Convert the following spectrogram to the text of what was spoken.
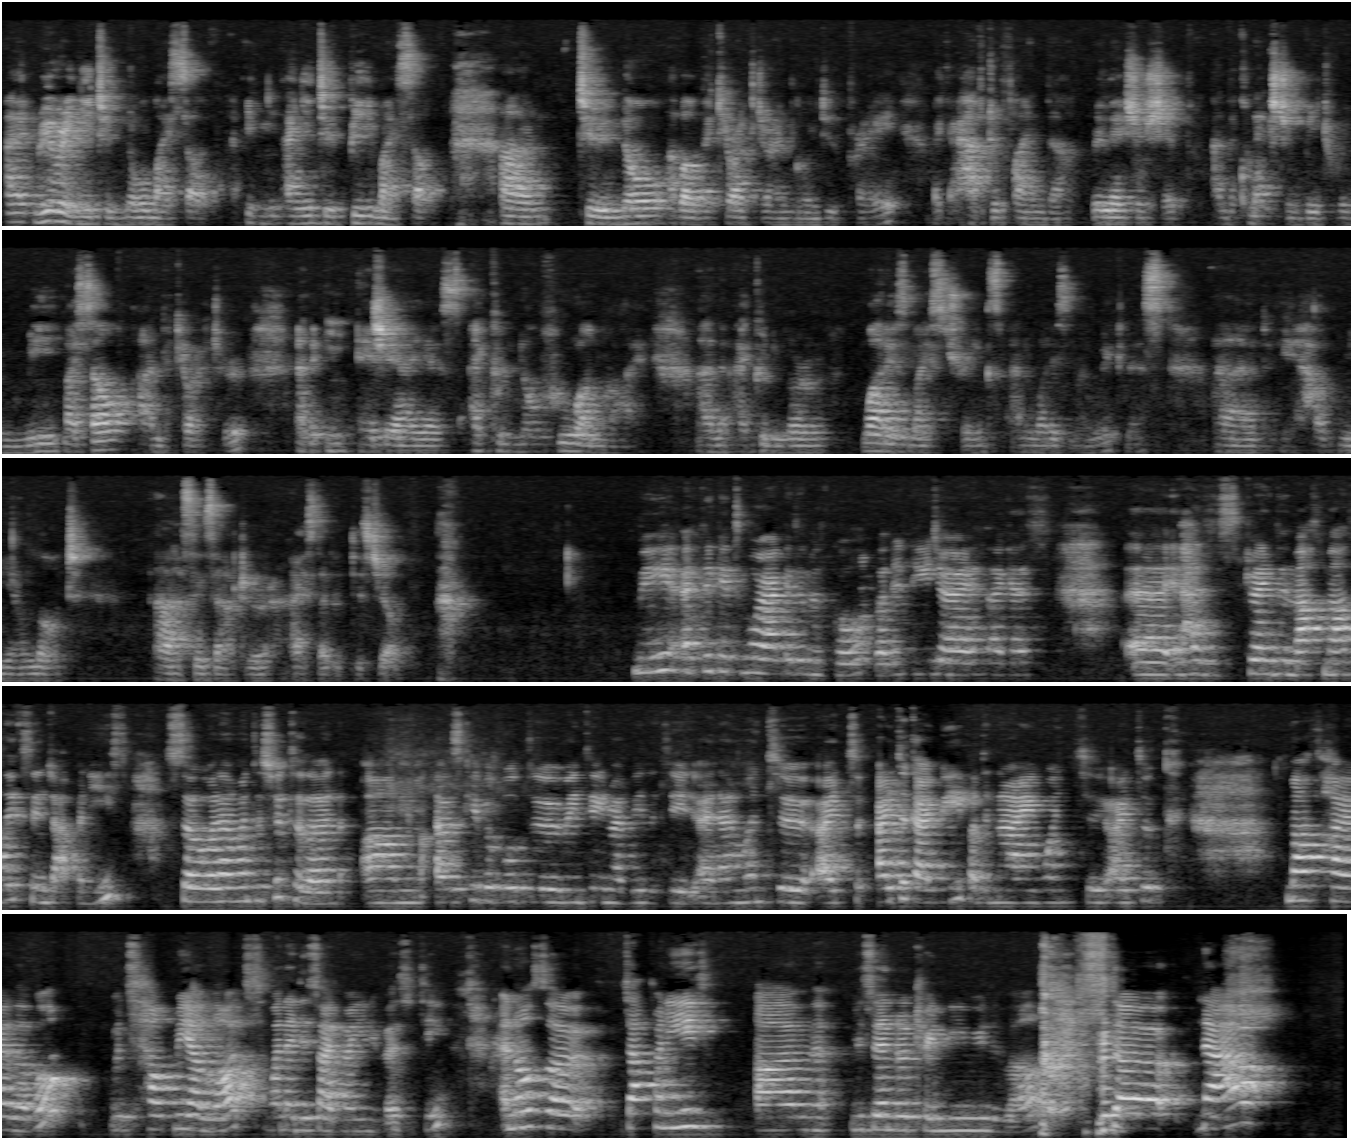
I really need to know myself. I need to be myself um, to know about the character I'm going to play. Like I have to find the relationship and the connection between me, myself, and the character. And in AJIS, I could know who am I, and I could learn what is my strength and what is my weakness. And it helped me a lot uh, since after I started this job. Me, I think it's more academical, but in AJIS, I guess uh, it has strength in mathematics and Japanese. So when I went to Switzerland, um, I was capable to maintain my ability, and I went to I, I took IB, but then I went to I took math higher level, which helped me a lot when I decided my university, and also Japanese um, Miss Endo trained me really well. so now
